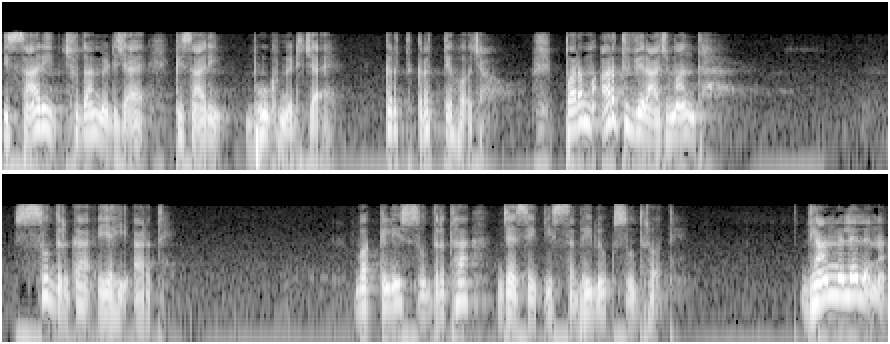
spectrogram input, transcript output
कि सारी क्षुदा मिट जाए, कि सारी भूख मिट जाए कृत कृत्य हो जाओ। परम अर्थ विराजमान था। शूद्र का यही अर्थ है। वक्ली शूद्र था जैसे कि सभी लोग शूद्र होते। ध्यान में ले लेना।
